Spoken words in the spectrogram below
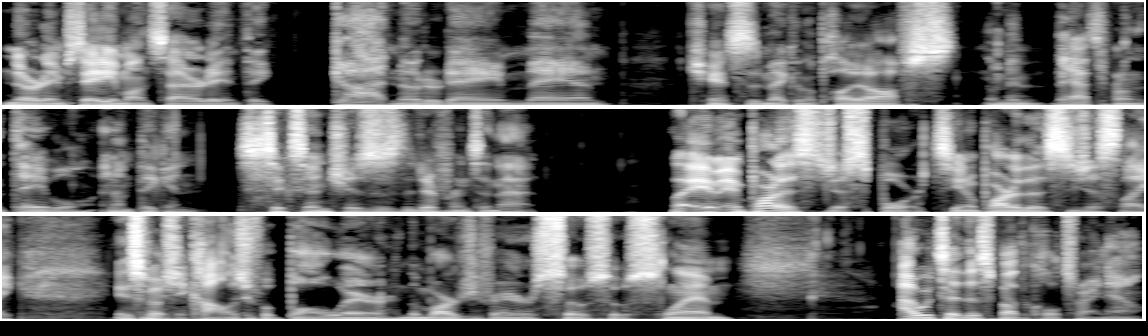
Notre Dame Stadium on Saturday and think, God, Notre Dame, man, chances of making the playoffs. I mean, they have to run the table, and I'm thinking six inches is the difference in that. Like, and part of this is just sports. You know, part of this is just like, especially college football, where the margin for error is so so slim. I would say this about the Colts right now.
